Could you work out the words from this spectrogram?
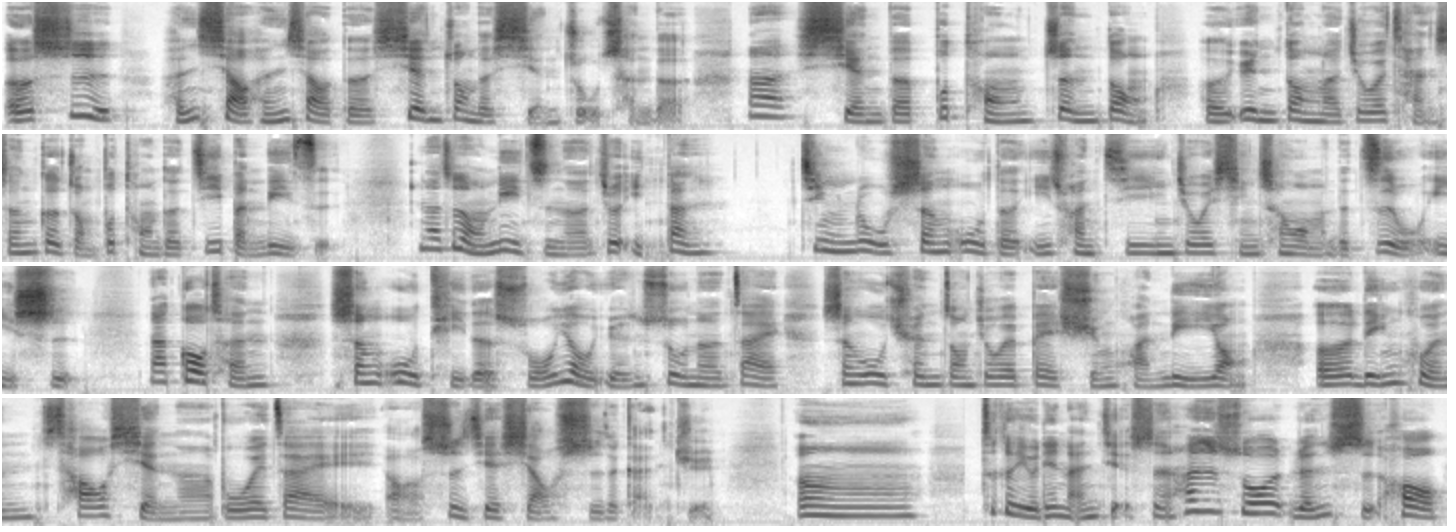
而是很小很小的线状的弦组成的。那弦的不同振动和运动呢，就会产生各种不同的基本粒子。那这种粒子呢，就一旦进入生物的遗传基因，就会形成我们的自我意识。那构成生物体的所有元素呢，在生物圈中就会被循环利用。而灵魂超弦呢，不会在呃世界消失的感觉。嗯，这个有点难解释。他是说人死后。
